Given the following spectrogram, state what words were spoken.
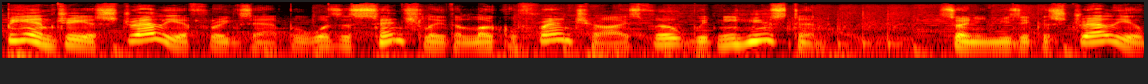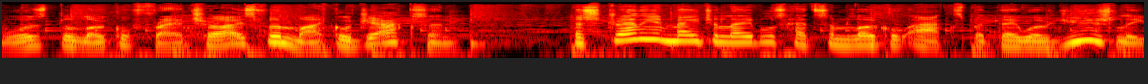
BMG Australia, for example, was essentially the local franchise for Whitney Houston, Sony Music Australia was the local franchise for Michael Jackson. Australian major labels had some local acts, but they were usually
